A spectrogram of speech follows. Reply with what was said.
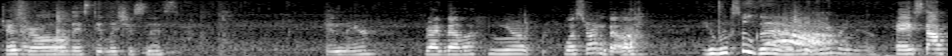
Transfer all this deliciousness. in there. Right, Bella? Yep. What's wrong, Bella? It looks so good. I want to eat it right now. Hey, stop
